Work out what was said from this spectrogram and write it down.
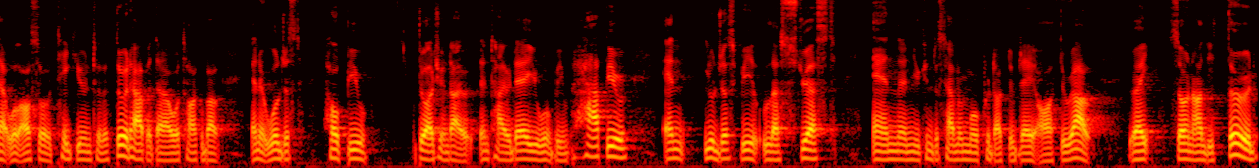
that will also take you into the third habit that I will talk about, and it will just help you throughout your entire entire day. You will be happier, and you'll just be less stressed, and then you can just have a more productive day all throughout, right? So now the third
